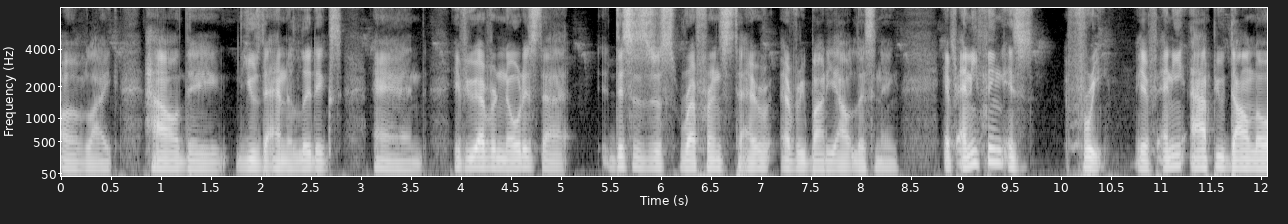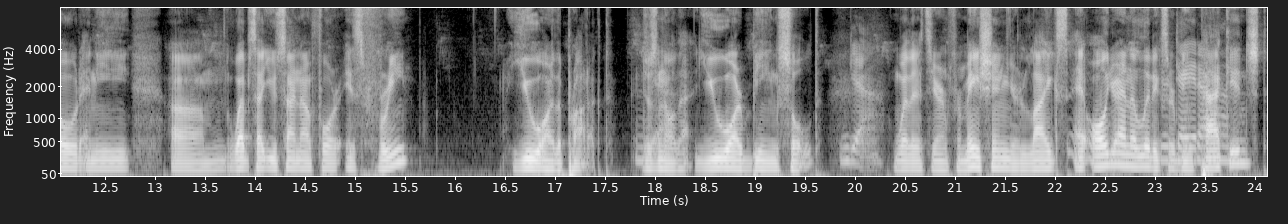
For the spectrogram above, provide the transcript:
of like how they use the analytics. And if you ever notice that, this is just reference to everybody out listening. If anything is free, if any app you download, any um, website you sign up for is free, you are the product. Just know that you are being sold Yeah. whether it's your information, your likes, and all your analytics Your are being packaged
